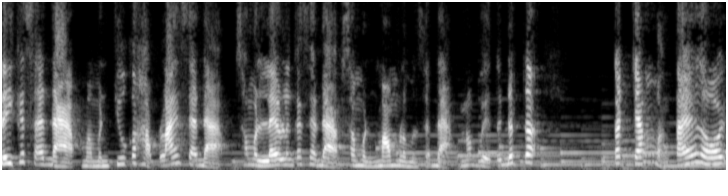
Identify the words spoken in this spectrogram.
đi cái xe đạp mà mình chưa có học lái xe đạp, xong mình leo lên cái xe đạp, xong mình mong là mình sẽ đạp nó về tới đích á. Chắc chắn bạn té thôi.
